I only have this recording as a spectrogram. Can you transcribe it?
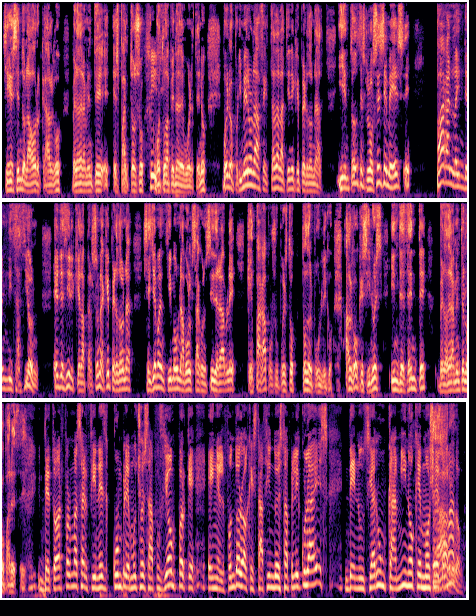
sigue siendo la horca, algo verdaderamente espantoso, Sí, como sí. toda pena de muerte, ¿no? Bueno, primero la afectada la tiene que perdonar. Y entonces los SMS pagan la indemnización. Es decir, que la persona que perdona se lleva encima una bolsa considerable que paga, por supuesto, todo el público. Algo que si no es indecente, verdaderamente lo parece. De todas formas, el cine cumple mucho esta función porque en el fondo lo que está haciendo esta película es denunciar un camino que hemos Claro. tomado.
